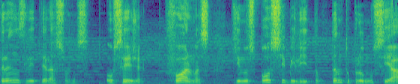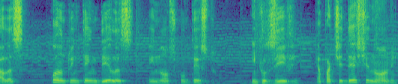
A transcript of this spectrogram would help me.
transliterações, ou seja, formas que nos possibilitam tanto pronunciá-las quanto entendê-las em nosso contexto. Inclusive, é a partir deste nome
